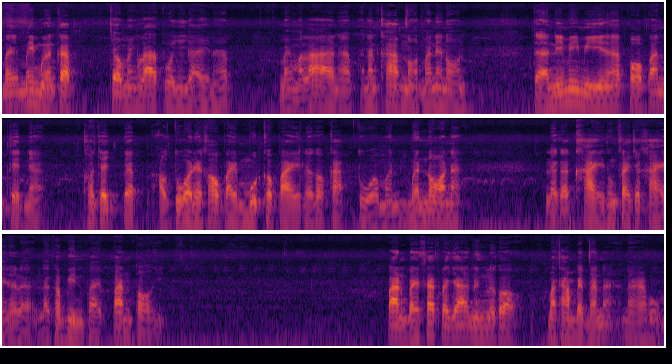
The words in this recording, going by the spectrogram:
ไม่ไม่เหมือนกับเจ้าแมงล่าตัวใหญ่ๆนะครับ แมงมาล่านะครับอันนั้นคาบหนอนมาแน่นอน แต่อันนี้ไม่มีนะพอปั้นเสร็จเนี่ยเขาจะแบบเอาตัวเนี่ยเข้าไปมุดเข้าไป แล้วก็กลับตัวเหมือนเหมือนนอนอะ แล้วก็ไข่สงสัยจะไข่นั่นแหละแล้วก็บินไปปั้นต่ออีก ปั้นไปสักระยะหนึ่งแล้วก็มาทำแบบนั้นนะนะครับผม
